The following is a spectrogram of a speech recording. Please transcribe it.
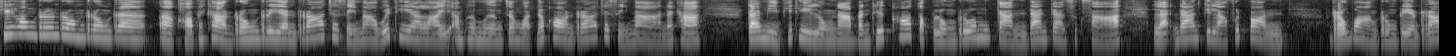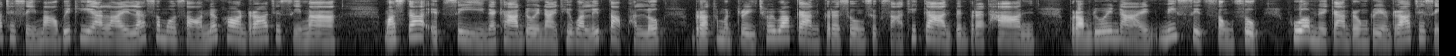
ที่ห้องรื่นรมโรงแรมขอไปค่ะโรงเรียนราชสีมาวิทยาลัยอำเภอเมืองจังหวัดนครราชสีมานะคะ ได้มีพิธีลงนามบันทึกข้อตกลงร่วมกันด้านการศึกษา และด้านกีฬาฟุตบอลระหว่างโรงเรียนราชสีมาวิทยาลัย และสโมสรนครราชสีมา มาสเตอร์เอฟซีนะคะ โดยนายเทวันลิปตาพันลบ รัฐมนตรีช่วยว่าการกระทรวงศึกษาธิการเป็นประธาน พร้อมด้วยนายนิสิตส่งสุข ผู้อำนวยการโรงเรียนราชสี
